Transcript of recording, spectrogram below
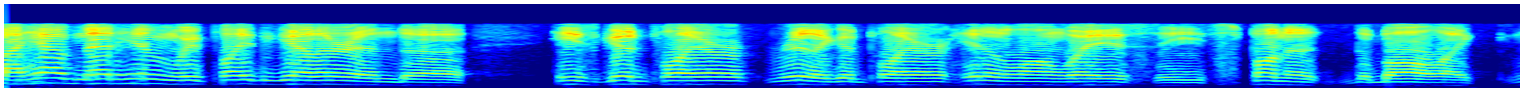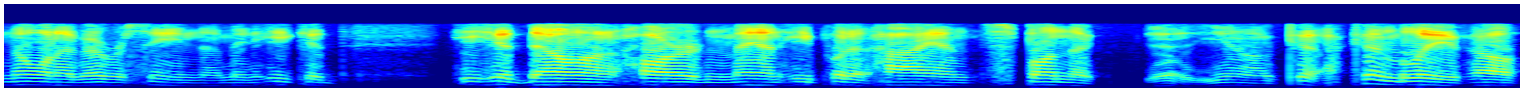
I have met him. We played together, and uh he's a good player, really good player. Hit it a long ways. He spun it, the ball like no one I've ever seen. I mean, he could. He hit down on it hard, and man, he put it high and spun the. Uh, you know, I couldn't believe how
